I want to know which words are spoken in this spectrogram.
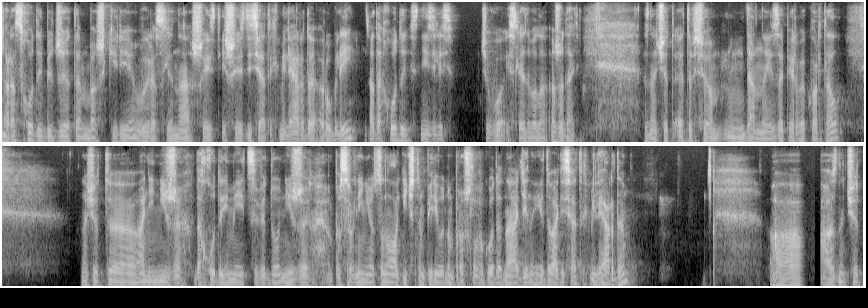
Расходы бюджета Башкирии выросли на 6,6 миллиарда рублей, а доходы снизились, чего и следовало ожидать. Значит, это все данные за первый квартал. Значит, э, они ниже, доходы имеется в виду, ниже по сравнению с аналогичным периодом прошлого года на 1,2 миллиарда. А, а, значит,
